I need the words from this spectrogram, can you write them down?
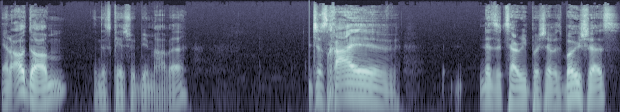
And Adam, in this case would be Mave, just chayiv pasheves boishes.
